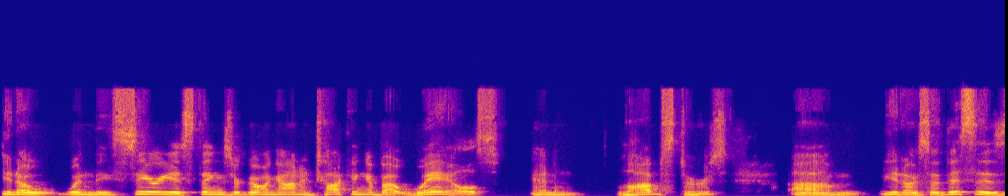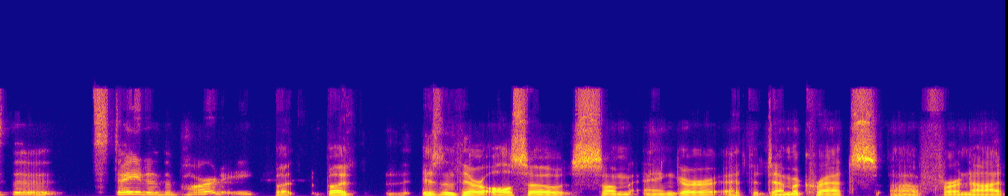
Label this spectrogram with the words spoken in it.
You know, when these serious things are going on and talking about whales and lobsters. Um, you know, so this is the state of the party. But but isn't there also some anger at the Democrats uh, for not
